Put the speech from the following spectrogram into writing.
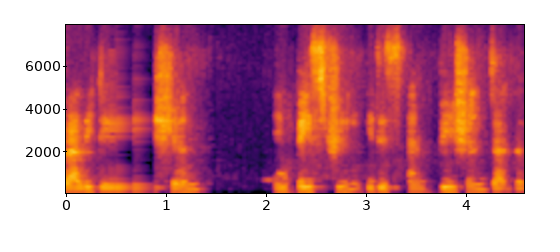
validation in phase three, it is envisioned that the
